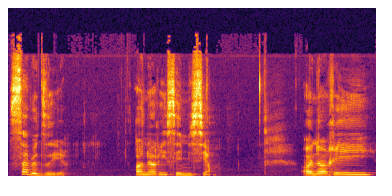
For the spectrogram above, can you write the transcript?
ça veut dire honorer ses missions, honorer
